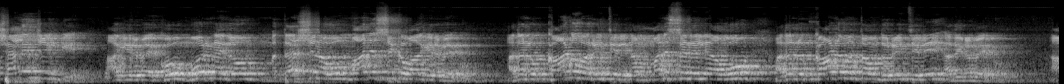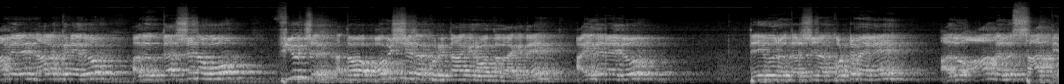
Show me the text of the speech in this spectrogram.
ಚಾಲೆಂಜಿಂಗ್ ಆಗಿರಬೇಕು ಮೂರನೇದು ದರ್ಶನವು ಮಾನಸಿಕವಾಗಿರಬೇಕು ಅದನ್ನು ಕಾಣುವ ರೀತಿಯಲ್ಲಿ ನಮ್ಮ ಮನಸ್ಸಿನಲ್ಲಿ ನಾವು ಅದನ್ನು ಕಾಣುವಂತ ಒಂದು ರೀತಿಯಲ್ಲಿ ಅದಿರಬೇಕು ಆಮೇಲೆ ನಾಲ್ಕನೇದು ಅದು ದರ್ಶನವು ಫ್ಯೂಚರ್ ಅಥವಾ ಭವಿಷ್ಯದ ಕುರಿತಾಗಿರುವಂತದ್ದಾಗಿದೆ ಐದನೇದು ದೇವರು ದರ್ಶನ ಕೊಟ್ಟ ಮೇಲೆ ಅದು ಆಗಲು ಸಾಧ್ಯ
